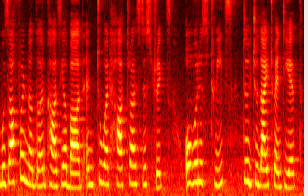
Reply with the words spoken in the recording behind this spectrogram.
Muzaffarnagar, Ghaziabad, and two at Hathras districts over his tweets till July 20th.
